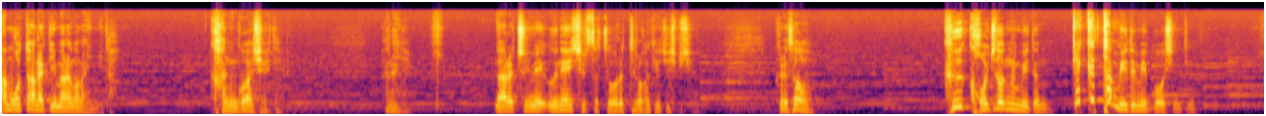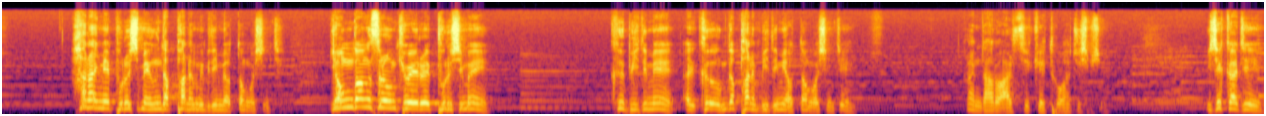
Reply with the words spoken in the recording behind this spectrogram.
아무것도 안 할때 임하는 건 아닙니다. 간구하셔야 돼요. 하나님, 나를 주님의 은혜의 질서 속으로 들어가게 해주십시오. 그래서 그 거짓 없는 믿음, 깨끗한 믿음이 무엇인지, 하나님의 부르심에 응답하는 믿음이 어떤 것인지, 영광스러운 교회로의 부르심에 그 믿음에 그 응답하는 믿음이 어떤 것인지 하나님 나로 알 수 있게 도와주십시오. 이제까지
